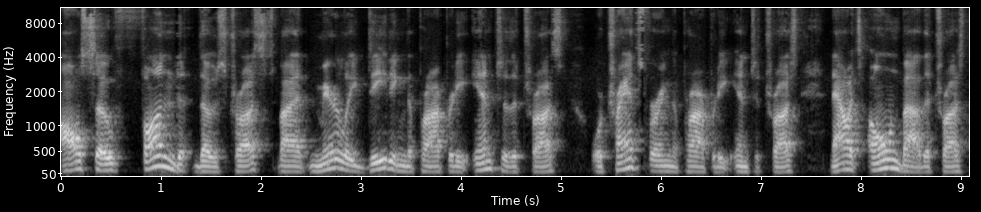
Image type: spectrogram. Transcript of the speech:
also fund those trusts by merely deeding the property into the trust or transferring the property into trust. Now it's owned by the trust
